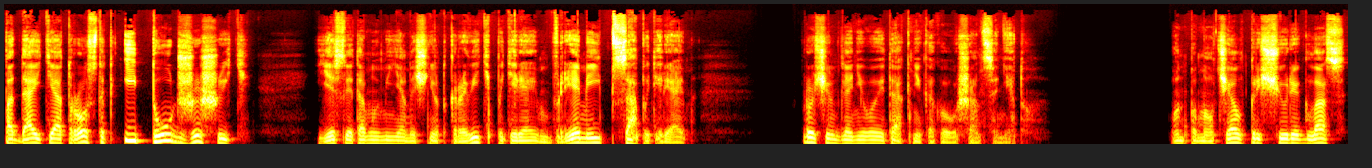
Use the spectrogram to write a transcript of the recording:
подайте отросток и тут же шить. Если там у меня начнет кровить, потеряем время и пса потеряем. Впрочем, для него и так никакого шанса нету. Он помолчал, прищуря глаз,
